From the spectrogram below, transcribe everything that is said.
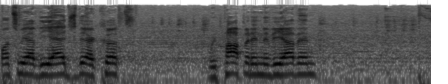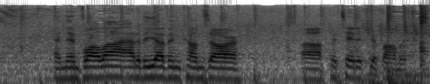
Once we have the edge there cooked, we pop it into the oven. And then voila, out of the oven comes our uh, potato chip omelet.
